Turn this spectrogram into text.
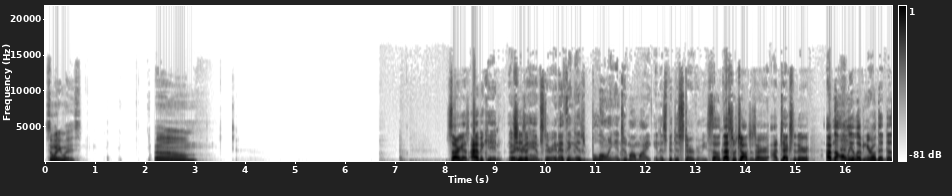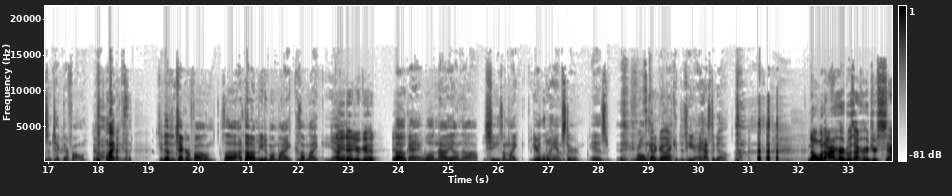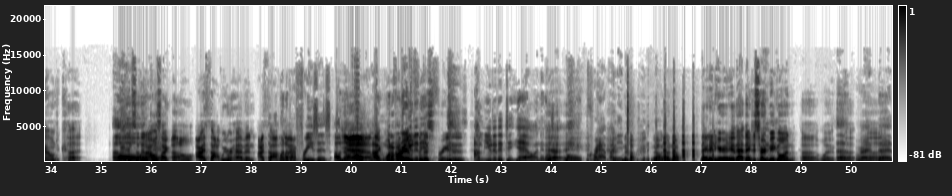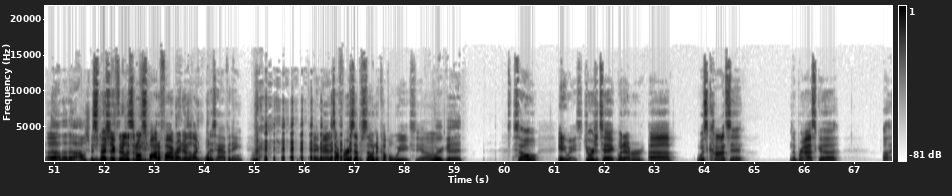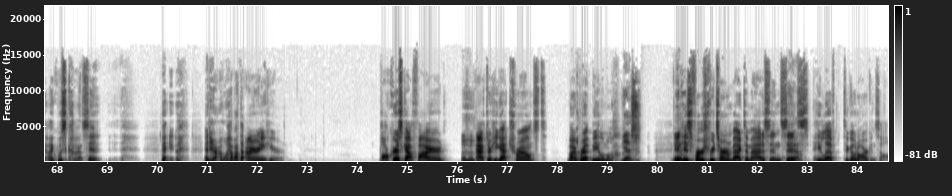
So, anyways, um, Sorry, guys. I have a kid, and Oh, she has a hamster, and that thing is blowing into my mic, and it's been disturbing me. So that's what y'all just heard. I texted her. I'm the only 11 year old that doesn't check their phone. like, she doesn't check her phone. So I thought I muted my mic because I'm like, yo. no, you did. You're good. Yeah. Okay. Well, now y'all know. She's. I'm like, your little hamster is rolling. gotta go. I can just hear. It has to go. No, what I heard was I heard your sound cut. Oh, And so then I was like, uh oh. I thought we were having, I thought one like, of our freezes. Oh no, yeah, I was, like I- one of I our muted infamous It, freezes. I muted it to yell, and then I was Yeah. like, "Oh crap, I didn't." no, no, no. They didn't hear any of that. They just heard me going, uh, what? Uh, what? right, Uh, that- uh, no, no, no. I was muted. Especially if they're listening on Spotify right now. They're like, what is happening? hey, man, it's our first episode in a couple weeks, you know? we're good. So, anyways, Georgia Tech, whatever. Uh, Wisconsin, Nebraska, uh, like Wisconsin. Hey, And how, how about the irony here? Paul Chryst got fired Mhm. after he got trounced by Bret Bielema Yes, in Yeah. his first return back to Madison since he left to go to Arkansas.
